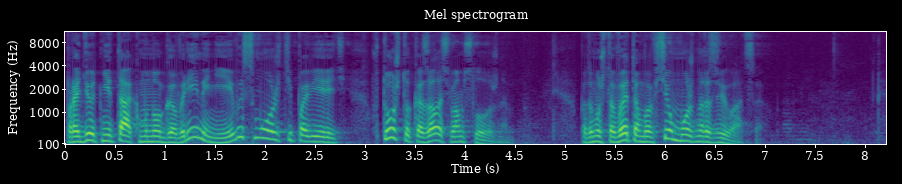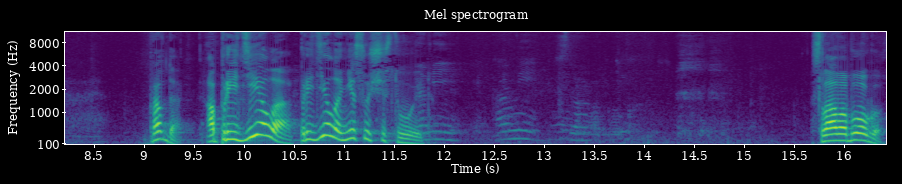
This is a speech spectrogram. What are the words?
пройдет не так много времени, и вы сможете поверить в то, что казалось вам сложным. Потому что в этом во всем можно развиваться. Правда? А предела, предела не существует. Слава Богу.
